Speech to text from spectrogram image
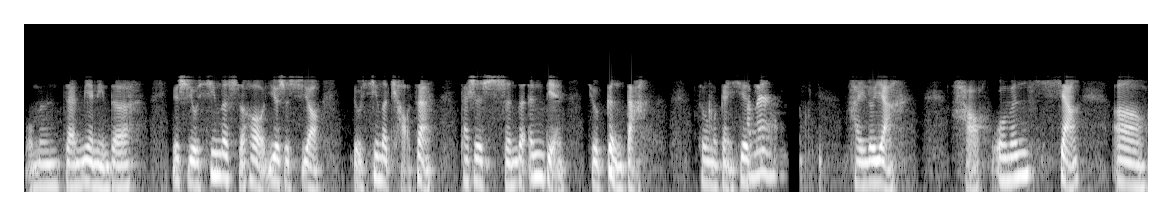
我们在面临的越是有新的时候，越是需要有新的挑战，但是神的恩典就更大，所以我们感谢主。哈利路亚。好，我们想。啊，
